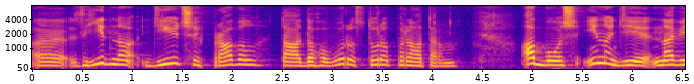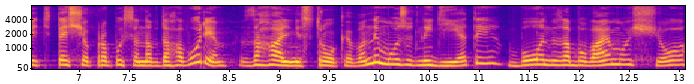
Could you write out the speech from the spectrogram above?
е, згідно діючих правил та договору з туроператором. Або ж іноді навіть те, що прописано в договорі, загальні строки, вони можуть не діяти, бо не забуваємо, що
